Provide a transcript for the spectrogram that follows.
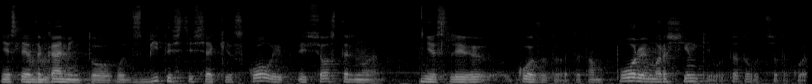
если это Мгм. камень, то вот сбитости всякие, сколы и, все остальное. Если кожа, то это там поры, морщинки, вот это вот все такое.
